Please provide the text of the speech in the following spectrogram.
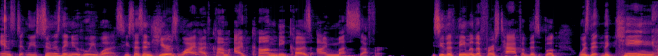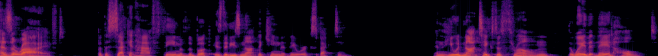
instantly, as soon as they knew who he was, he says, and here's why I've come. I've come because I must suffer. You see, the theme of the first half of this book was that the king has arrived. But the second half theme of the book is that he's not the king that they were expecting. And he would not take the throne the way that they had hoped.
